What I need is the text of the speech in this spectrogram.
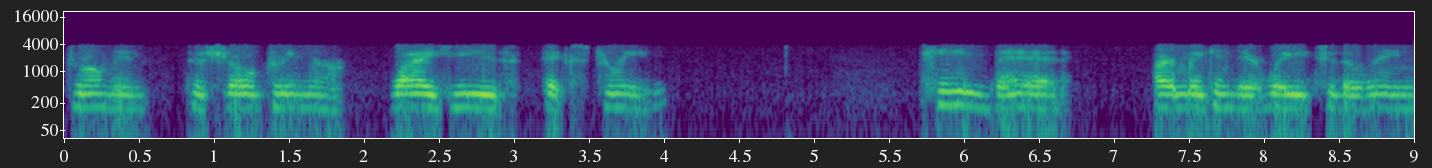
Strowman to show Dreamer why he's extreme. Team Bad are making their way to the ring,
